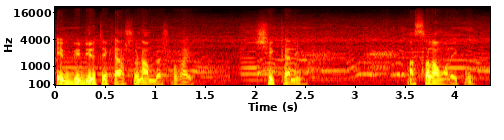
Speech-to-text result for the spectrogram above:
এই ভিডিও থেকে আসুন আমরা সবাই। শিক্ষা নিই আসসালামু আলাইকুম।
